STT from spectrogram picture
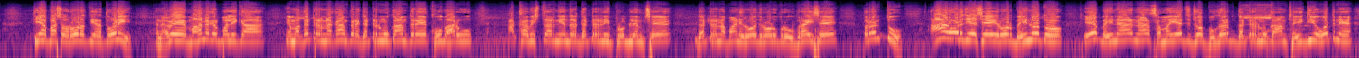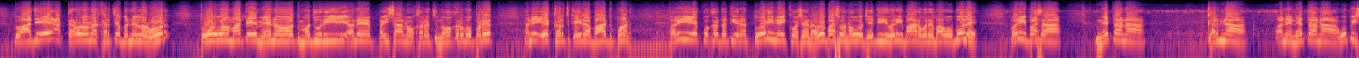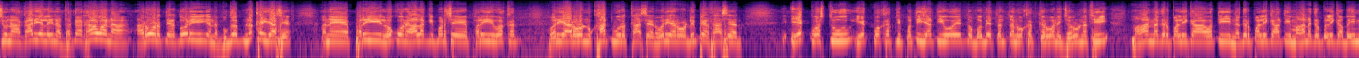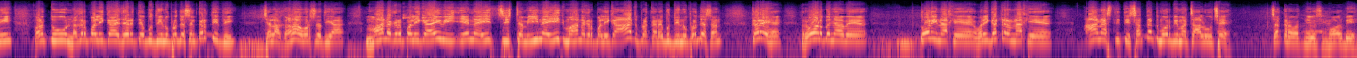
ત્યાં પાછો રોડ અત્યારે તોડી અને હવે મહાનગરપાલિકા એમાં ગટરના કામ કરે, ગટરનું કામ કરે, ખૂબ સારું. આખા વિસ્તારની અંદર ગટરની પ્રોબ્લેમ છે. ગટરના પાણી રોજ રોડ ઉપર ઉભરાય છે. પરંતુ આ રોડ જે છે, એ રોડ બહેનો તો એ બહેનાના સમયે જ જો ભૂગર્ભ ગટરનું કામ થઈ ગયું હોત ને, તો આજે આ કરોડોના ખર્ચે બનેલો રોડ તોડવા માટે મહેનત, મજૂરી અને પૈસાનો ખર્ચ ન કરવો પડે. અને એ ખર્ચ કર્યા બાદ પણ ફરી એક વખત અત્યારે તોડી નાખ્યો છે અને હવે પાછો નવો જેદી વરી બાર વરે બાવો બોલે. વરી પાછા નેતાના ઘરના અને નેતાના ઓફિસોના કાર્યાલયના ધક્કા ખાવાના આ રોડ અત્યારે તોડી અને ભૂગર્ભ નખાઈ જશે. અને ફરી લોકોને હાલાકી પડશે. ફરી વખત વરી આ રોડનું ખાતમુહૂર્ત થશે અને વરી આ રોડ રિપેર થશે. એક વસ્તુ, એક વખતથી પતી જતી હોય તો બબે ત્રણ ત્રણ વખત કરવાની જરૂર નથી. મહાનગરપાલિકા હતી, નગરપાલિકા હતી, મહાનગરપાલિકા બની. પરંતુ નગરપાલિકાએ જ્યારે તે બુદ્ધિનું પ્રદર્શન કરતી હતી, છેલ્લા ઘણા વર્ષો થયા, મહાનગરપાલિકા આવી, એને એ જ સિસ્ટમ એને એ જ મહાનગરપાલિકા આ જ પ્રકારે બુદ્ધિનું પ્રદર્શન કરે છે. રોડ બનાવે, તોડી નાખે વળી ગટર નાખે. આના સ્થિતિ સતત મોરબીમાં ચાલુ છે. ચક્રવર્ત ન્યૂઝ મોરબી.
